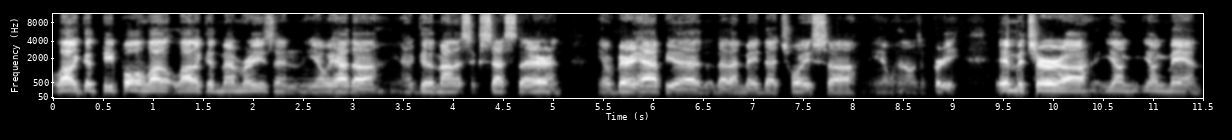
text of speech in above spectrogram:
a lot of good people, a lot, a lot of good memories, and you know, we had a, a good amount of success there, and you know, very happy that, that I made that choice. Uh, you know, when I was a pretty immature uh, young young man.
